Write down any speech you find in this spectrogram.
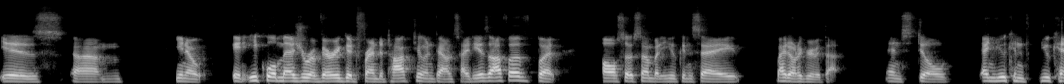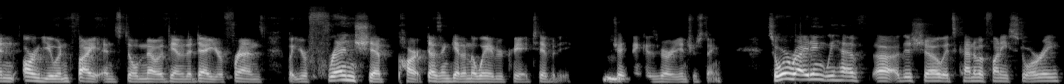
is, um, you know, in equal measure a very good friend to talk to and bounce ideas off of, but also somebody who can say, I don't agree with that, and still, and you can you can argue and fight and still know at the end of the day you're friends, but your friendship part doesn't get in the way of your creativity, which I think is very interesting. So we're writing. We have uh, this show. It's kind of a funny story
